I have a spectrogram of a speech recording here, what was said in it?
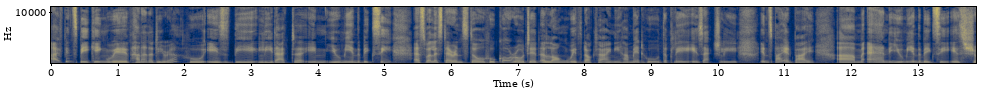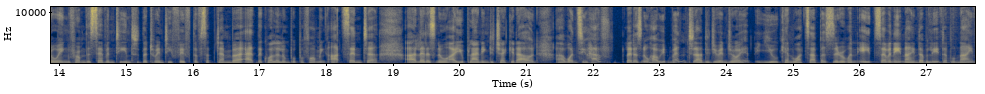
I've been speaking with Hannah Nadira, who is the lead actor in You, Me and the Big C, as well as Terence Toh, who co wrote it along with Dr. Aini Hamid, who the play is actually inspired by. Um, and You, Me and the Big C is showing from the 17th to the 25th of September at the Kuala Lumpur Performing Arts Centre. Uh, let us know, are you planning to check it out? Uh, once you have, let us know how it went. Uh, did you enjoy it? You can WhatsApp us 018 789 8899,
